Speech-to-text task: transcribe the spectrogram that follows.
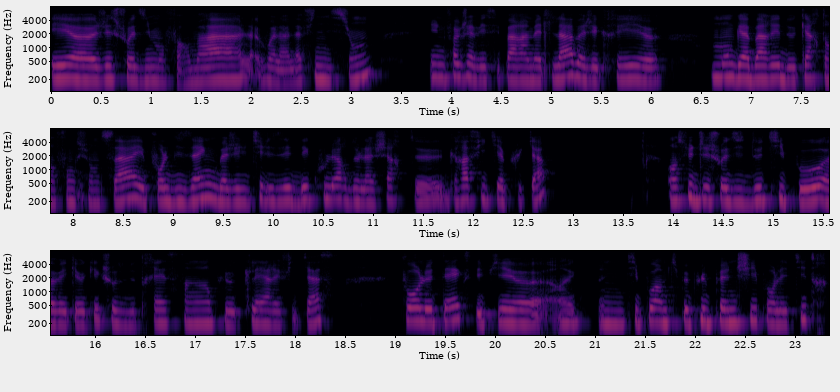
Et j'ai choisi mon format, voilà, la finition. Une fois que j'avais ces paramètres-là, bah, j'ai créé mon gabarit de cartes en fonction de ça. Et pour le design, bah, j'ai utilisé des couleurs de la charte graphique Yapluka. Ensuite, j'ai choisi deux typos avec quelque chose de très simple, clair, efficace pour le texte et puis une typo un petit peu plus punchy pour les titres,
